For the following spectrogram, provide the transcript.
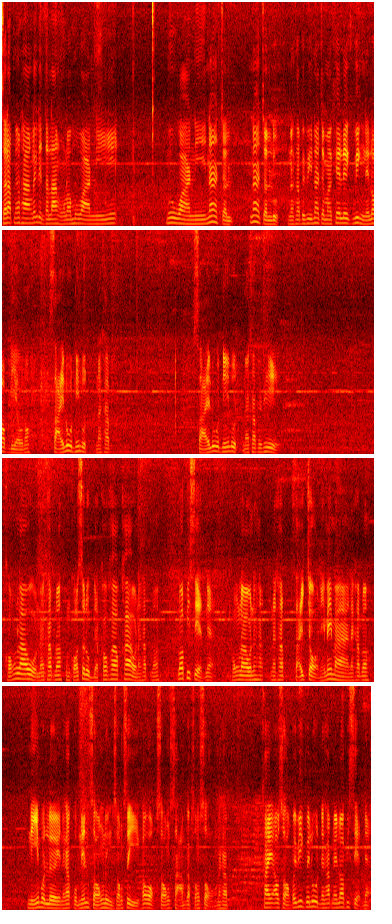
สำหรับแนวทางเลขเด่นตารางของเราเมื่อวานนี้ เมื่อวานนี้น่าจะน่าจะหลุดนะครับพี่ๆน่าจะมาแค่เลขวิ่งในรอบเดียวเนาะสายรูดนี้หลุดนะครับ สายรูดนี้หลุดนะครับพี่ๆ ของเรานะครับเนาะผมขอสรุปแบบคร่าวๆนะครับเนาะรอบพิเศษเนี่ยของเรานะครับนะครับ สายเจาะนี่ไม่มานะครับเนาะหนีหมดเลยนะครับ ผมเน้น 2 1 2 4เขาออก 2 3 กับ 2 2 นะครับ ใครเอา 2 ไปวิ่งไปรูดนะครับ ในรอบพิเศษเนี่ย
